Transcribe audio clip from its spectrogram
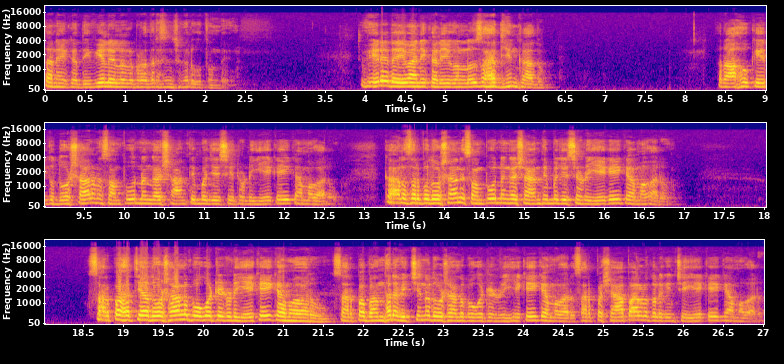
తన యొక్క దివ్యలీలలు ప్రదర్శించగలుగుతుంది. వేరే దైవాన్ని కలియుగంలో సాధ్యం కాదు. రాహుకేతు దోషాలను సంపూర్ణంగా శాంతింపజేసేటువంటి ఏకైక అమ్మవారు. కాలసర్ప దోషాన్ని సంపూర్ణంగా శాంతింపజేసేటువంటి ఏకైక అమ్మవారు. సర్పహత్యా దోషాలను పోగొట్టేటువంటి ఏకైక అమ్మవారు సర్పబంధన విచ్ఛిన్న దోషాలను పోగొట్టేటువంటి ఏకైక అమ్మవారు సర్ప శాపాలను తొలగించే ఏకైక అమ్మవారు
